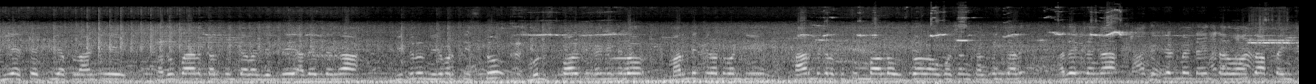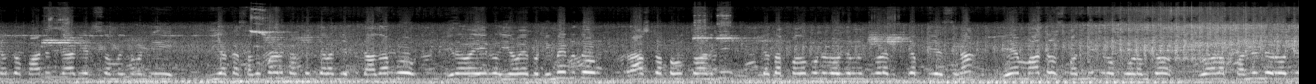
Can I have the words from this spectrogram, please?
బిఎస్ఎఫ్పిఎఫ్ లాంటి సదుపాయాలు కల్పించాలని చెప్పి అదేవిధంగా విధులు నిర్వర్తిస్తూ మున్సిపాలిటీ లిమిట్లో మరణించినటువంటి కార్మికుల కుటుంబాల్లో ఉద్యోగ అవకాశం కల్పించాలి. అదేవిధంగా రిటైర్మెంట్ అయిన తర్వాత పెన్షన్తో పాటు గ్రాడ్యుయేట్స్ సంబంధించినటువంటి ఈ యొక్క సదుపాయాలు కల్పించాలని చెప్పి దాదాపు ఇరవై ఇరవై ఒక డిమాండ్తో రాష్ట్ర ప్రభుత్వానికి గత పదకొండు రోజుల నుంచి కూడా విజ్ఞప్తి చేసిన ఏమాత్రం స్పందించకపోవడంతో ఇవాళ పన్నెండో రోజు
